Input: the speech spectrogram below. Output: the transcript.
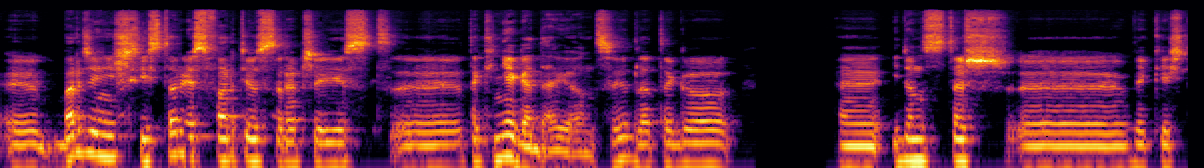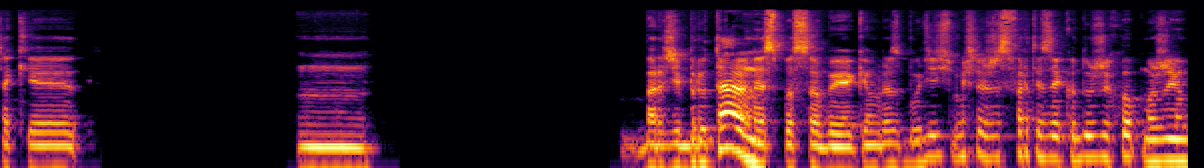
Y, Bardziej niż historię, Sfartios raczej jest y, taki niegadający, dlatego idąc też y, w jakieś takie mm, bardziej brutalne sposoby, jak ją rozbudzić, myślę, że Sfartios jako duży chłop może ją,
